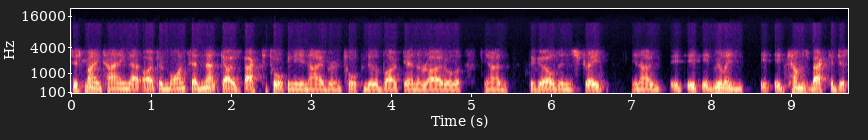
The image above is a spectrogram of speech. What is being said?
just maintaining that open mindset, and that goes back to talking to your neighbour and talking to the bloke down the road or the you know the girls in the street. You know, it it, it really it, it comes back to just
